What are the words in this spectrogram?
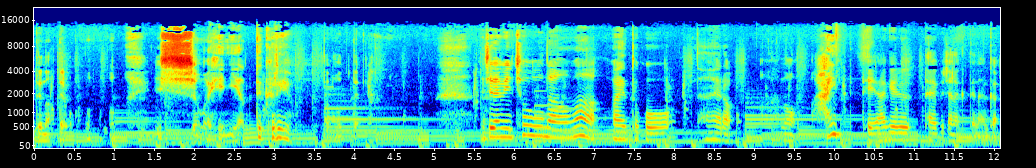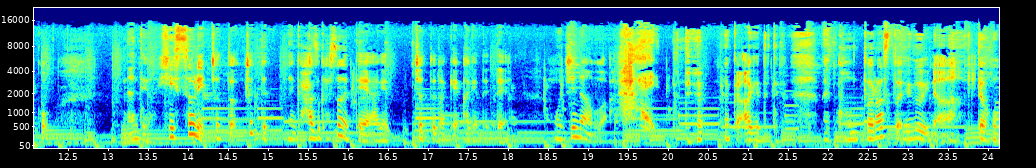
てなってる一緒の日にやってくれよと思って。ちなみに長男は割とこうなんやろ。あの「はい」って手あげるタイプじゃなくてなんかこうなんていうひっそりちょっとちょっとなんか恥ずかしそうに手あげちょっとだけあげてて。もう次男は「はい!」って言ってなんか上げててコントラストえぐいなって思っ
